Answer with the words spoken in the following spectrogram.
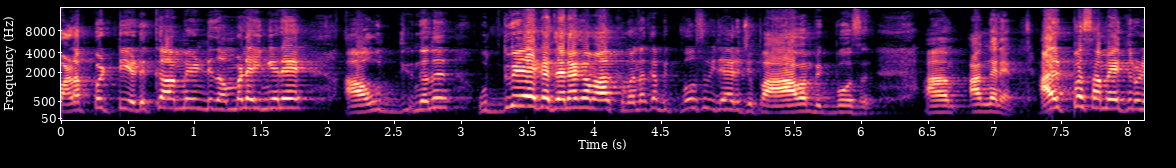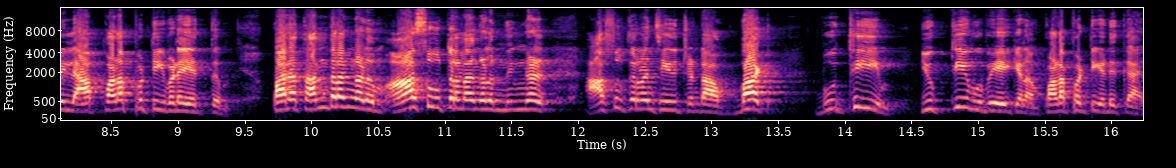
പണപ്പെട്ടി എടുക്കാൻ വേണ്ടി നമ്മളെ ഇങ്ങനെ എന്നത് ഉദ്വേഗജനകമാക്കും എന്നൊക്കെ ബിഗ് ബോസ് വിചാരിച്ചു. പാവം ബിഗ് ബോസ്. അങ്ങനെ. അല്പസമയത്തിനുള്ളിൽ ആ പണപ്പെട്ടി ഇവിടെ എത്തും. പല തന്ത്രങ്ങളും ആസൂത്രണങ്ങളും നിങ്ങൾ ആസൂത്രണം ചെയ്തിട്ടുണ്ടാവും. ബട്ട് ബുദ്ധിയും യുക്തിയും ഉപയോഗിക്കണം പണപ്പെട്ടി എടുക്കാൻ.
